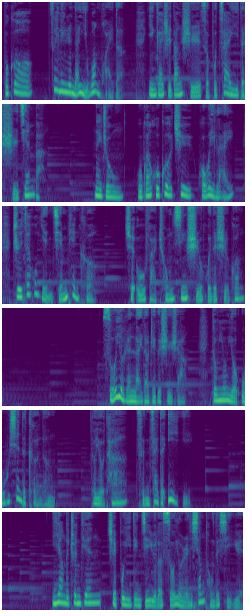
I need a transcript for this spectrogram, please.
不过，最令人难以忘怀的，应该是当时所不在意的时间吧。那种无关乎过去或未来，只在乎眼前片刻，却无法重新拾回的时光。所有人来到这个世上，都拥有无限的可能，都有它存在的意义。一样的春天，却不一定给予了所有人相同的喜悦，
